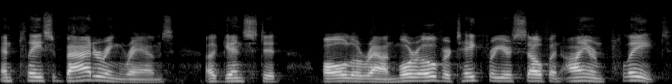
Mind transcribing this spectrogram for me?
and place battering rams against it all around. Moreover, take for yourself an iron plate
